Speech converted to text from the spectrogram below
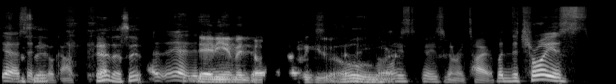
Yeah, I That's said it. Nico Collins. Yeah, that's it. Uh, yeah, Danny it- Amendola. I think he's Oh. anymore. well, he's, he's going to retire. But Detroit is.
